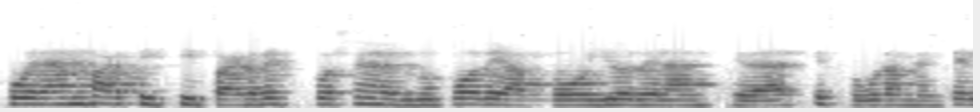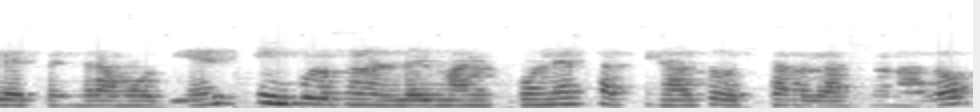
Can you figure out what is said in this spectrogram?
puedan participar después en el grupo de apoyo de la ansiedad, que seguramente les vendrá muy bien, incluso en el del mindfulness, al final todo está relacionado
